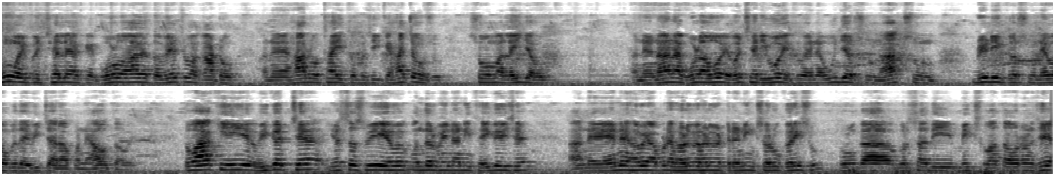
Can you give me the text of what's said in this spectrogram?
શું હોય પછી છેલ્લે કે ઘોડો આવે તો વેચવા કાઢો અને સારો થાય તો પછી કે સાચવશું શોમાં લઈ જાઉં. અને નાના ઘોડા હોય, વછેરી હોય તો એને ઉજરશું ને હાંકશું બ્રીડિંગ કરશું ને એવા બધા વિચાર આપણને આવતા હોય. તો આખી વિગત છે. યશસ્વી હવે પંદર મહિનાની થઈ ગઈ છે. અને એને હવે આપણે હળવે હળવે ટ્રેનિંગ શરૂ કરીશું. થોડુંક આ વરસાદી મિક્સ વાતાવરણ છે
